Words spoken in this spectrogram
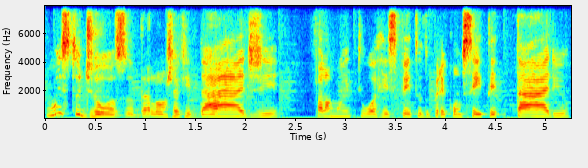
um estudioso da longevidade, fala muito a respeito do preconceito etário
